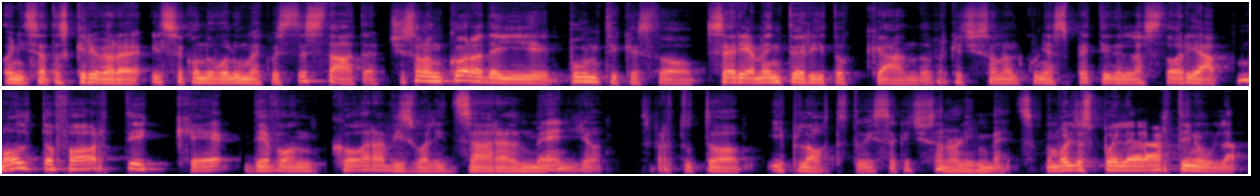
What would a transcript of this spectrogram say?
Ho iniziato a scrivere il secondo volume quest'estate. Ci sono ancora dei punti che sto seriamente ritoccando perché ci sono alcuni aspetti della storia molto forti che devo ancora visualizzare al meglio. Soprattutto i plot twist che ci sono lì in mezzo. Non voglio spoilerarti nulla,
